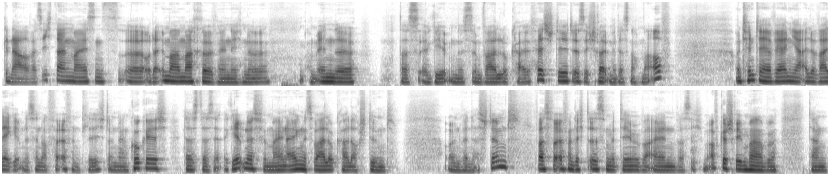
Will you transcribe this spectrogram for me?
Genau, was ich dann meistens äh, oder immer mache, wenn ich ne, am Ende das Ergebnis im Wahllokal feststeht, ist, ich schreibe mir das nochmal auf und hinterher werden ja alle Wahlergebnisse noch veröffentlicht. Und dann gucke ich, dass das Ergebnis für mein eigenes Wahllokal auch stimmt. Und wenn das stimmt, was veröffentlicht ist, mit dem überein, was ich mir aufgeschrieben habe, dann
